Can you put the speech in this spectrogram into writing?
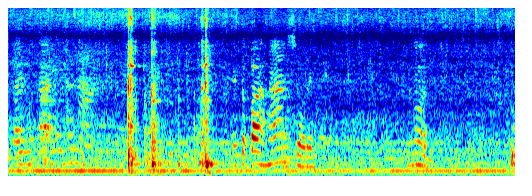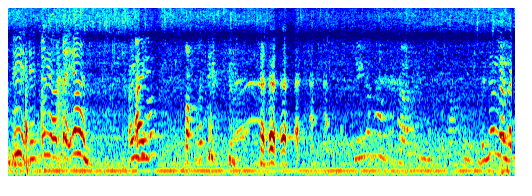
Tayo magkain na pa, ha? Sorry. Sunod. Hindi, dito yata yan. Ay, Ay. bakit? Sino ba kasama lang.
